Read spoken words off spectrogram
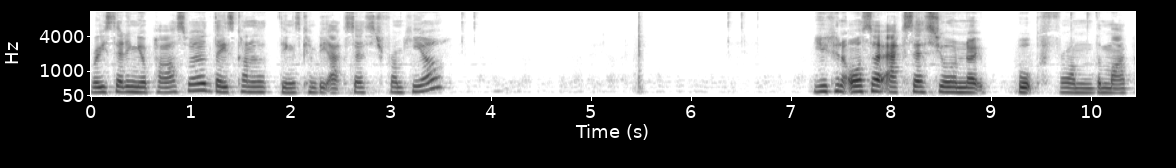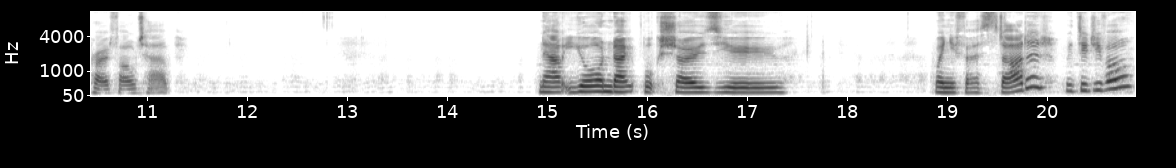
resetting your password, these kind of things can be accessed from here. You can also access your notebook from the My Profile tab. Now, your notebook shows you when you first started with Digivol,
